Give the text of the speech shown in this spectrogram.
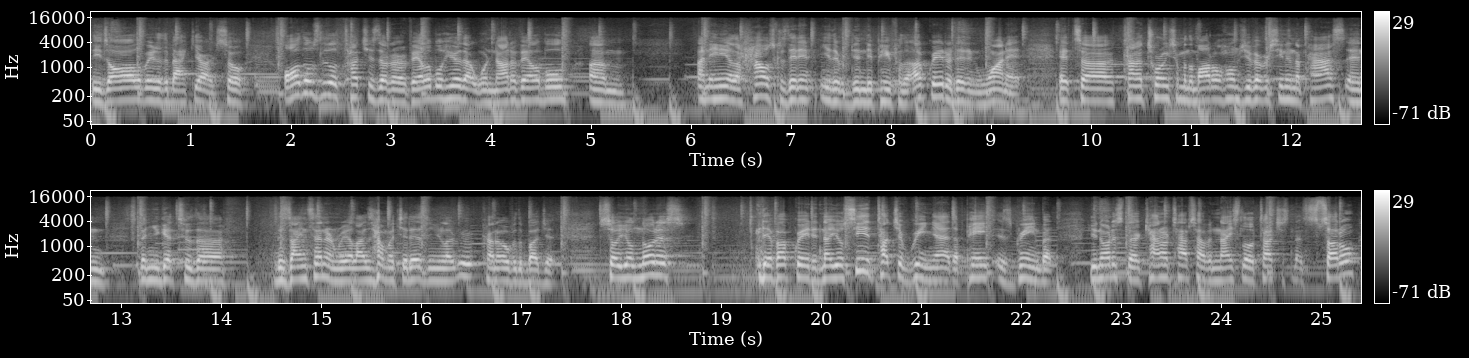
leads all the way to the backyard. So all those little touches that are available here that were not available um, on any other house because they didn't either didn't they pay for the upgrade or they didn't want it. It's uh, kind of touring some of the model homes you've ever seen in the past and then you get to the design center and realize how much it is and you're like kind of over the budget. So you'll notice they've upgraded. Now you'll see a touch of green. Yeah, the paint is green, but you notice the countertops have a nice little touch. It's subtle.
